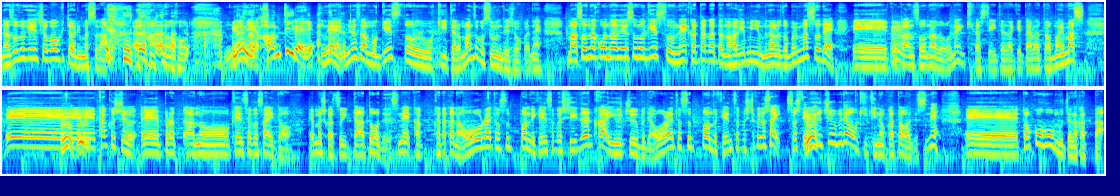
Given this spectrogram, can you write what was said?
謎の現象が起きておりますが。あの皆さん。何？反比例？ね、皆さんもゲストを聞いたら満足するんでしょうかね。まあそんなこんなでそのゲストの、ね、方々の励みにもなると思いますので、えーご感想などをね聞かせていただけたらと思います。えーうんうん。各種、えープラあのー検索サイト、えーもしくはツイッター等でですねかカタカナオールライトスッポンで検索していただくか YouTube でオールライトスッポンと検索してください。そしてうん。YouTube でお聞きの方はですね、えー投稿フォームじゃなかった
